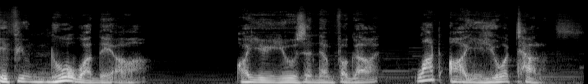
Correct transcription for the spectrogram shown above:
If you know what they are, are you using them for God? What are your talents?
